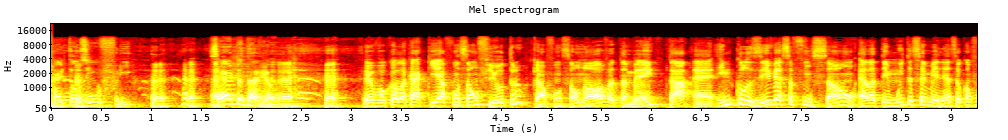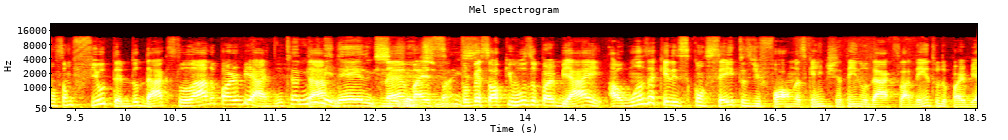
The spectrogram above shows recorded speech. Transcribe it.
cartãozinho free. certo, Tavião? Eu vou colocar aqui a função filtro, que é uma função nova também, tá? É, inclusive, essa função, ela tem muita semelhança com a função filter do DAX lá no Power BI. Não tenho a mínima ideia do que né? seja mas, isso, mas- pro pessoal que usa o Power BI, alguns daqueles conceitos de fórmulas que a gente já tem no DAX lá dentro do Power BI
